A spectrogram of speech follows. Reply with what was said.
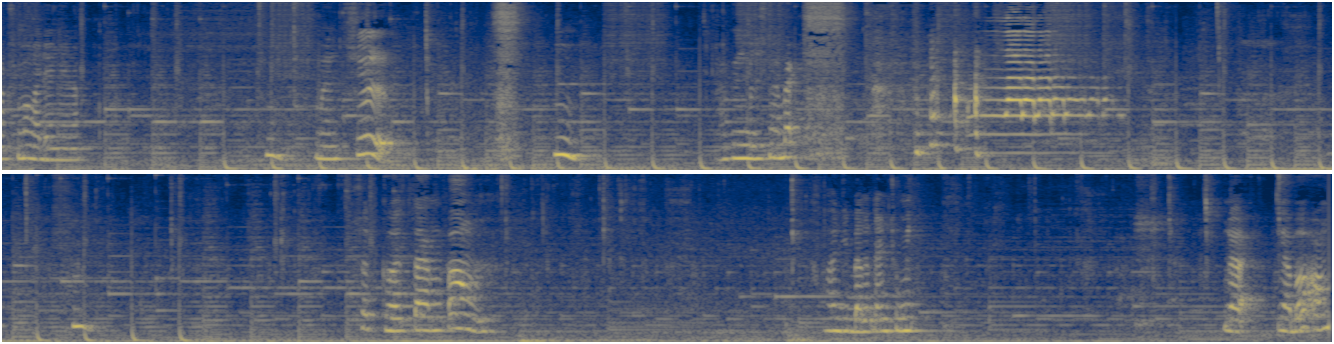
Enak semua nggak ada yang enak. Hmm, mencil hmm. Aku pedes sampai hmm. sego tempong wajib banget yang cumi. Nggak nggak bohong.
